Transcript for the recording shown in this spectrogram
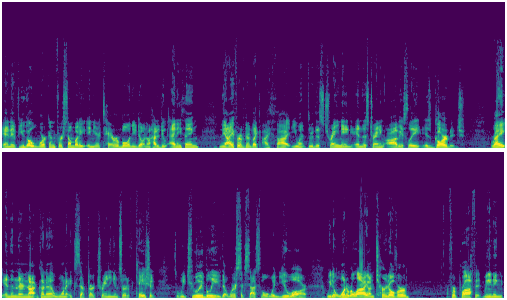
And if you go working for somebody and you're terrible and you don't know how to do anything, the IA firm be like, I thought you went through this training, and this training obviously is garbage, right? And then they're not going to want to accept our training and certification. So we truly believe that we're successful when you are. We don't want to rely on turnover for profit, meaning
